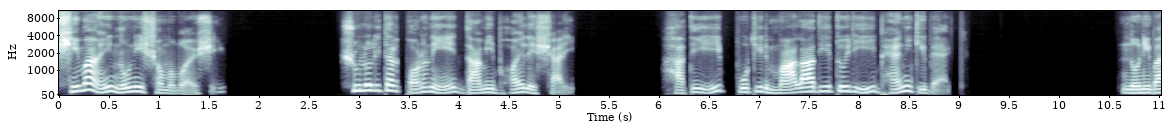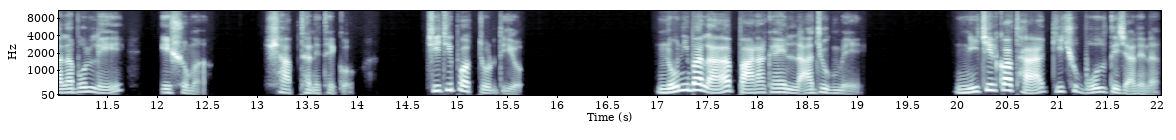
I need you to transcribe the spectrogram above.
সীমাই ননির সমবয়সী। সুললিতার পরনে দামি ভয়েলের শাড়ি। হাতে পুঁটির মালা দিয়ে তৈরি ভ্যানিটি ব্যাগ। ননিবালা বললে, এসো মা, সাবধানে থেকো। চিঠিপত্তর দিও। ননিবালা পাড়াগাঁয়ের লাজুক মেয়ে। নিচের কথা কিছু বলতে জানে না।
